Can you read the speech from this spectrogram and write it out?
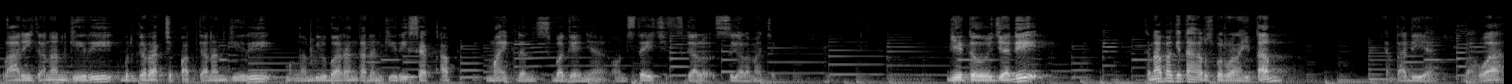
Lari kanan kiri, bergerak cepat kanan kiri, mengambil barang kanan kiri, setup mic dan sebagainya on stage segala segala macam. Gitu. Jadi kenapa kita harus berwarna hitam? Yang tadi ya, bahwa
